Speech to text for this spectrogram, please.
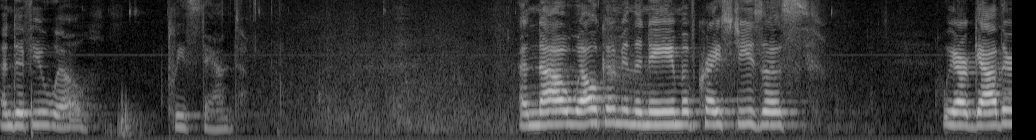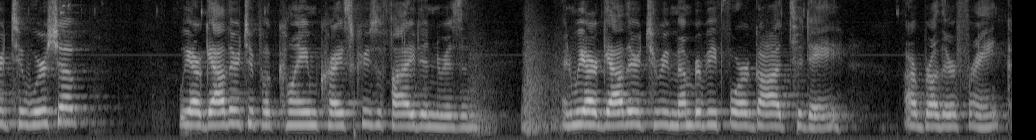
And if you will, please stand. And now, welcome in the name of Christ Jesus. We are gathered to worship. We are gathered to proclaim Christ crucified and risen. And we are gathered to remember before God today our brother Frank.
